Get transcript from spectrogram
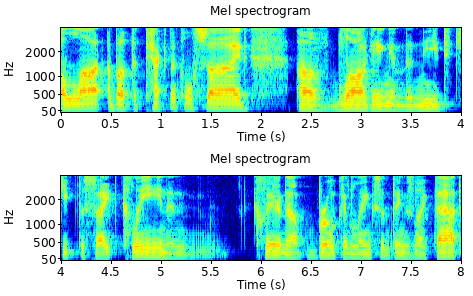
a lot about the technical side of blogging and the need to keep the site clean and clearing up broken links and things like that.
